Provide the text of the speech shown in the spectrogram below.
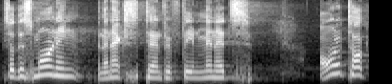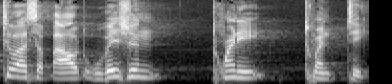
So, this morning, in the next 10 15 minutes, I want to talk to us about Vision 2020.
